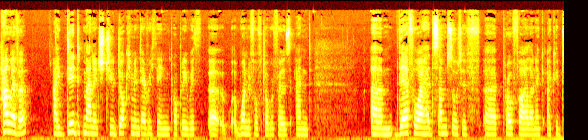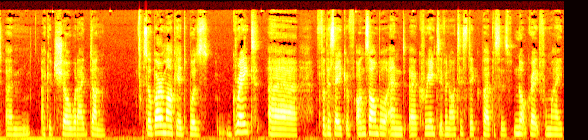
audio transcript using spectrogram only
However, I did manage to document everything properly with uh, wonderful photographers, and um, therefore I had some sort of uh, profile, and I, I could um, I could show what I'd done. So Borough Market was great. Uh, for the sake of ensemble and uh, creative and artistic purposes. Not great for my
